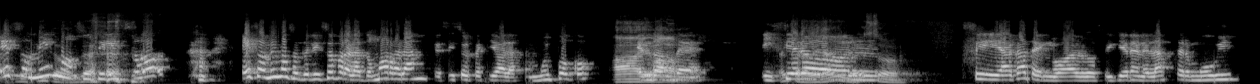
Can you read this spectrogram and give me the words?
eso mismo se utilizó, eso mismo se utilizó para la Tomorrowland, que se hizo el festival hace muy poco, en donde hicieron... Sí, acá tengo algo, si quieren, el After Movie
